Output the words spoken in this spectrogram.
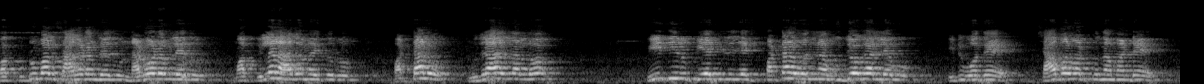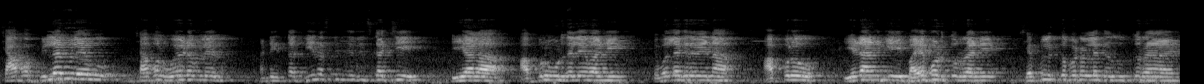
మా కుటుంబాలు సాగడం లేదు నడవడం లేదు. మా పిల్లలు ఆగమవుతున్నారు పట్టాలు ముదిరాజులలో పీజీలు పిహెచ్డీలు చేసి పట్టాలు పొందిన ఉద్యోగాలు లేవు. ఇటు పోతే చేపలు పట్టుకుందామంటే చేప పిల్లలు లేవు. చేపలు పోయడం లేదు. అంటే ఇంత దీనస్థితిని తీసుకొచ్చి ఇవాళ అప్పులు ఉడతలేవని ఎవరి దగ్గర పోయినా అప్పులు ఇవ్వడానికి భయపడుతుర్రని చెప్పులు ఎక్కబెట్టడం లెక్క చూస్తున్నారని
